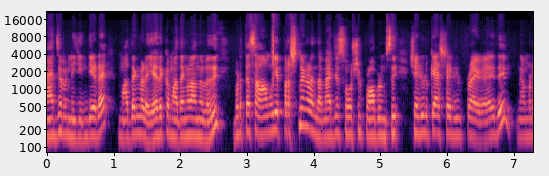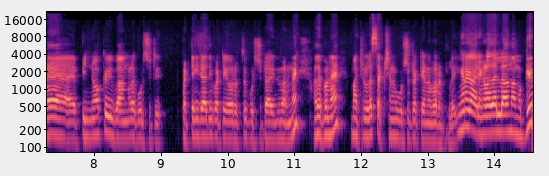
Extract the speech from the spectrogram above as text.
മേജർ റിലീജിയൻ ഇന്ത്യയുടെ മതങ്ങൾ ഏതൊക്കെ മതങ്ങളാണെന്നുള്ളത് ഇവിടുത്തെ സാമൂഹ്യ പ്രശ്നങ്ങൾ എന്താ major social problems schedule caste schedule അതായത് നമ്മുടെ പിന്നോക്ക വിഭാഗങ്ങളെ കുറിച്ചിട്ട്. പട്ടികജാതി പട്ടികവർഗത്തെ കുറിച്ചിട്ടാണ് ഇത് പറഞ്ഞത് അതേപോലെ മറ്റുള്ള സെക്ഷനെ കുറിച്ചിട്ടൊക്കെയാണ് പറഞ്ഞിട്ടുള്ളത്. ഇങ്ങനെ കാര്യങ്ങൾ അതെല്ലാം നമുക്ക്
